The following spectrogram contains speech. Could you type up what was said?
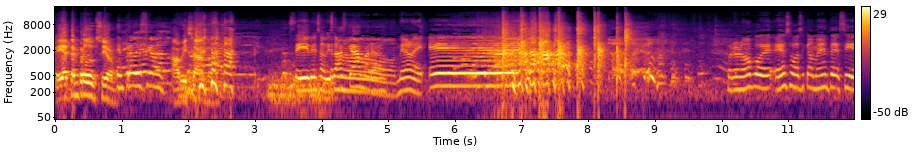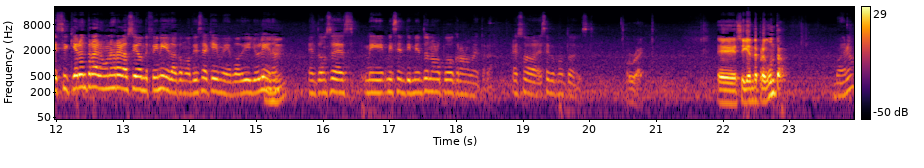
Ella está en producción, En producción. avisando. Sí, Luis, avísame. Tras cámara. Míralo ahí. ¡Eh! Pero no, pues eso básicamente, sí, si quiero entrar en una relación definida, como dice aquí mi body Yulina, Ujú. entonces mi, mi sentimiento no lo puedo cronometrar. Eso ese es mi punto de vista. All right. Eh, siguiente pregunta. Bueno, nos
